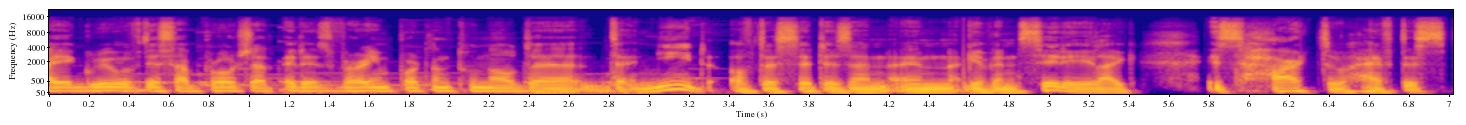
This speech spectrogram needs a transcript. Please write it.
I agree with this approach that it is very important to know the, the need of the citizen in a given city. Like it's hard to have this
